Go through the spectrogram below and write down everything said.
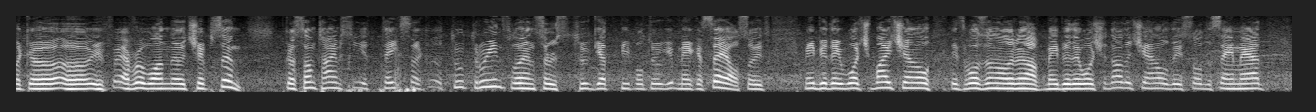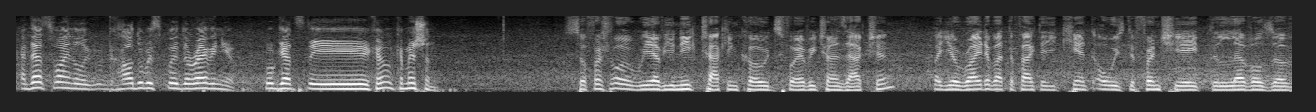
Like, uh, uh if everyone uh, chips in? Because sometimes it takes like two, three influencers to get people to make a sale. So it's maybe they watch my channel, it wasn't enough. Maybe they watch another channel, they saw the same ad, and that's finally how do we split the revenue? Who gets the commission? So first of all, we have unique tracking codes for every transaction. But you're right about the fact that you can't always differentiate the levels of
